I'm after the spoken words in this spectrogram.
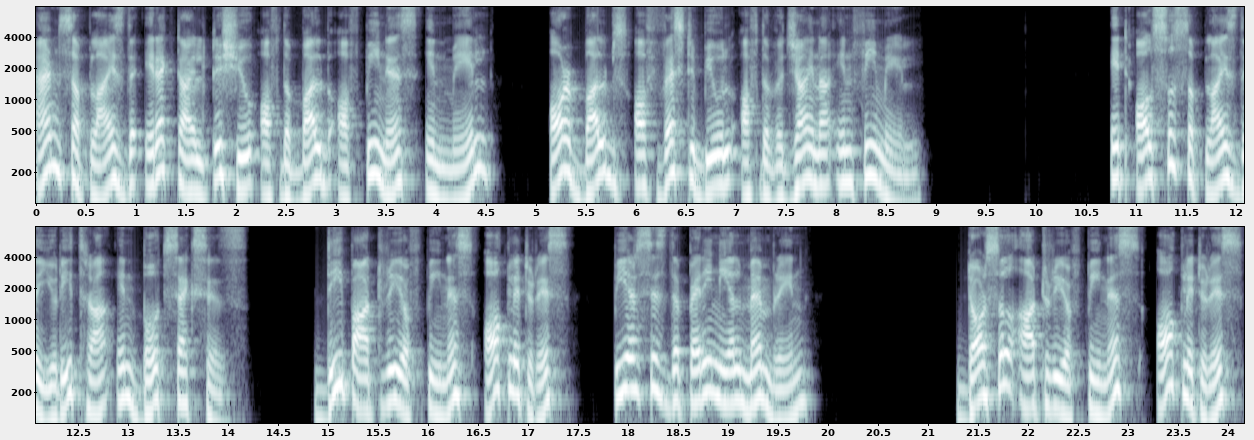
and supplies the erectile tissue of the bulb of penis in male or bulbs of vestibule of the vagina in female. It also supplies the urethra in both sexes. Deep artery of penis or clitoris pierces the perineal membrane. Dorsal artery of penis or clitoris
